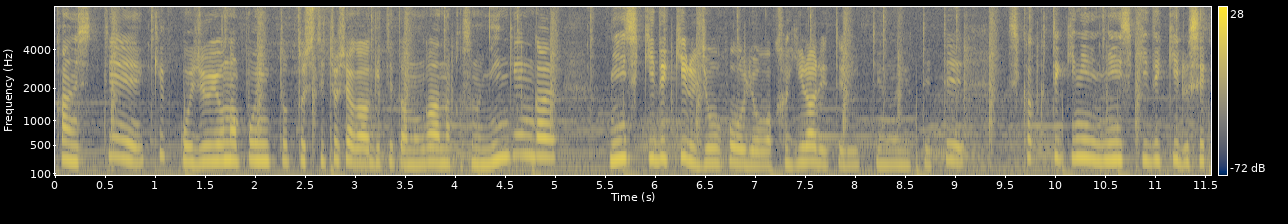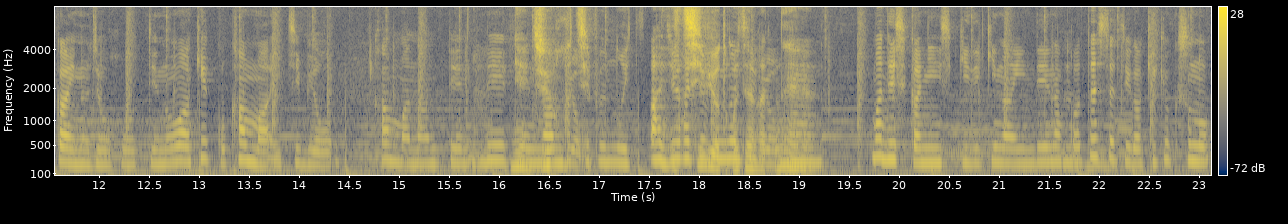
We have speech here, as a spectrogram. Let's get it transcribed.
関して結構重要なポイントとして著者が挙げてたのがなんかその人間が認識できる情報量は限られてるっていうのを言ってて視覚的に認識できる世界の情報っていうのは結構カンマ1秒カンマ何点0ね、点何秒、18分の 1, あ18秒。とか1言ってなかった秒、ね。うん。までしか認識できないんでなんか私たちが結局その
